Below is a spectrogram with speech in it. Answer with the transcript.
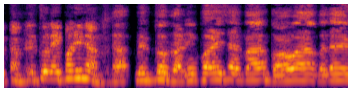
તકલીફ તો નહીં પડી ને તકલીફ તો ઘણી પડી છે ગામ વાળા બધા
